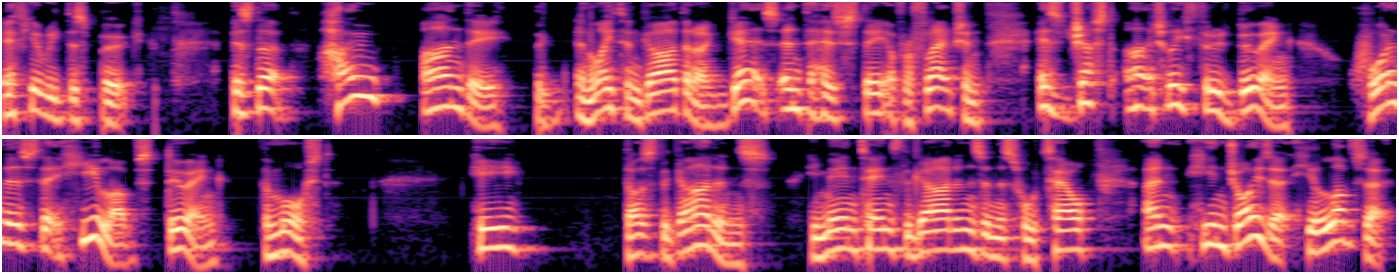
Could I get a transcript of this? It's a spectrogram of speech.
if you read this book is that how Andy, the enlightened gardener, gets into his state of reflection is just actually through doing what it is that he loves doing the most. He does the gardens. He maintains the gardens in this hotel, and he enjoys it. He loves it.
